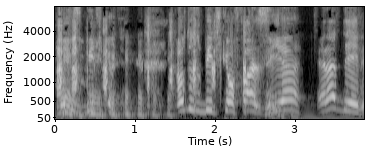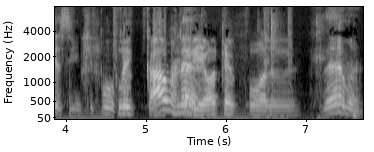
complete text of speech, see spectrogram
todos os beats que eu, todos os beats que eu fazia era dele, assim, tipo, eu falei, calma, né? Carioca é foda, velho. né, mano?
